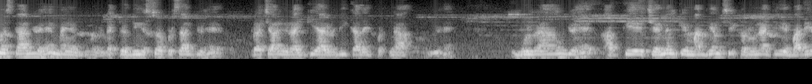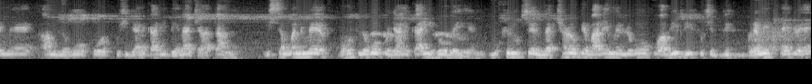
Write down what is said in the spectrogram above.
नमस्कार जो है, मैं डॉक्टर दिनेश्वर प्रसाद जो है, प्राचार्य राजकीय आयुर्वेदिक कॉलेज पटना जो है, बोल रहा हूँ जो है, आपके चैनल के माध्यम से कोरोना के बारे में आम लोगों को कुछ जानकारी देना चाहता हूँ। इस संबंध में बहुत लोगों को जानकारी हो गई है। मुख्य रूप से लक्षणों के बारे में लोगों को अभी भी कुछ भ्रमित है जो है,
